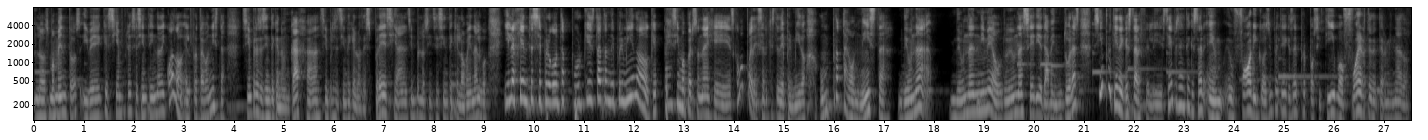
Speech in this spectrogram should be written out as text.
los momentos y ve que siempre se siente inadecuado, el protagonista. Siempre se siente que no encaja, siempre se siente que lo desprecian, siempre se siente que lo ven algo. Y la gente se pregunta, ¿por qué está tan deprimido? ¿Qué pésimo personaje es? ¿Cómo puede ser que esté deprimido? Un protagonista de una de un anime o de una serie de aventuras, siempre tiene que estar feliz, siempre tiene que estar eufórico, siempre tiene que ser propositivo, fuerte, determinado.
